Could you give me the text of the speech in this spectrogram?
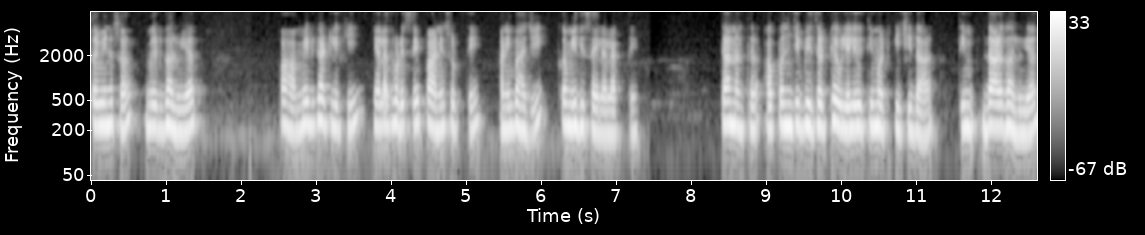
चवीनुसार मीठ घालूयात. पहा मीठ घातले की याला थोडेसे पाणी सुटते आणि भाजी कमी दिसायला लागते. त्यानंतर आपण जी भिजत ठेवलेली होती मटकीची डाळ ती डाळ घालूयात.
